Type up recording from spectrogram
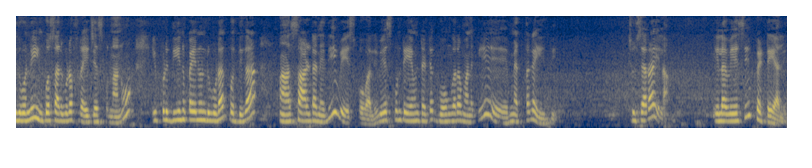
ఇదిగోండి ఇంకోసారి కూడా ఫ్రై చేసుకున్నాను. ఇప్పుడు దీనిపై నుండి కూడా కొద్దిగా సాల్ట్ అనేది వేసుకోవాలి. వేసుకుంటే ఏమిటంటే గోంగూర మనకి మెత్తగా అయ్యిద్ది. చూసారా ఇలా? ఇలా వేసి పెట్టేయాలి.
